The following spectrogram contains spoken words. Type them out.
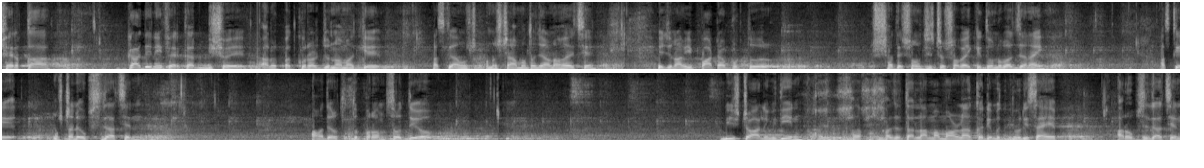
ফেরকা, কাদিনী ফেরকার বিষয়ে আলোকপাত করার জন্য আমাকে আজকে অনুষ্ঠান আমন্ত্রণ জানানো হয়েছে। এই জন্য আমি পাঠ আপত্তর সাথে সংশ্লিষ্ট সবাইকে ধন্যবাদ জানাই। আজকে অনুষ্ঠানে উপস্থিত আছেন আমাদের অত্যন্ত পরম শ্রদ্ধেয় বিশিষ্ট আলমদিন হজরত আল্লামা মৌলানা করিমুদ্দিন নুরি সাহেব আরও উপস্থিত আছেন।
